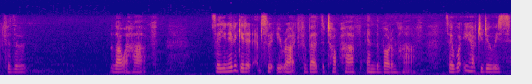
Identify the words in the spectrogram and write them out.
for the lower half. So you never get it absolutely right for both the top half and the bottom half. So what you have to do is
